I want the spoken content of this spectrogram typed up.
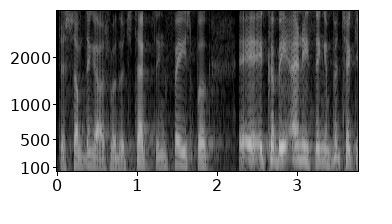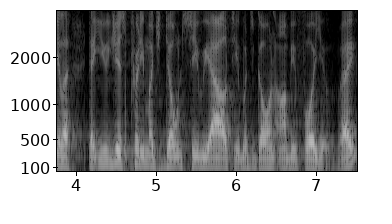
to something else, whether it's texting, Facebook, it, it could be anything in particular that you just pretty much don't see reality, what's going on before you, right?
